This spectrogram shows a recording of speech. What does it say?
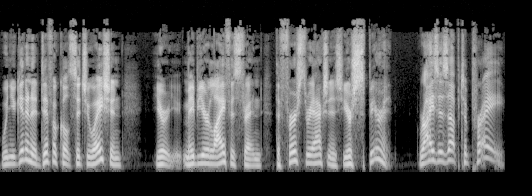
when you get in a difficult situation, your maybe your life is threatened, the first reaction is your spirit rises up to pray.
